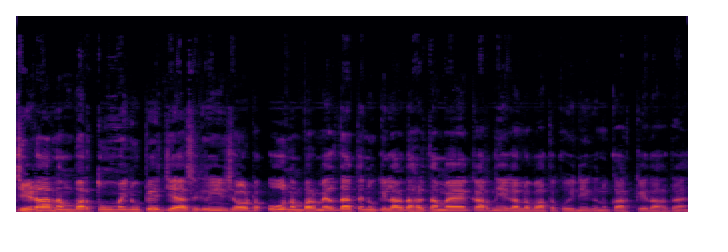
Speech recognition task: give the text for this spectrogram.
ਜਿਹੜਾ ਨੰਬਰ ਤੂੰ ਮੈਨੂੰ ਭੇਜਿਆ ਸਕਰੀਨਸ਼ਾਟ ਉਹ ਨੰਬਰ ਮਿਲਦਾ ਤੈਨੂੰ ਕੀ ਲੱਗਦਾ? ਹਜੇ ਤਾਂ ਮੈਂ ਕਰਨੀ ਹੈ ਗੱਲਬਾਤ। ਕੋਈ ਨਹੀਂ ਤੈਨੂੰ ਕਰਕੇ ਦੱਸਦਾ।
